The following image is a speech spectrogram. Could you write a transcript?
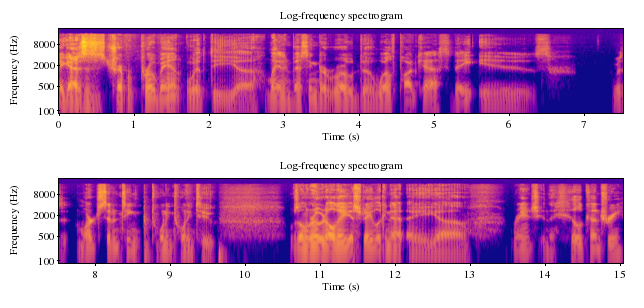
Hey guys, this is Trevor Probant with the uh, Land Investing Dirt Road to Wealth podcast. Today is was it March 17th, 2022. Was on the road all day yesterday looking at a uh, ranch in the hill country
